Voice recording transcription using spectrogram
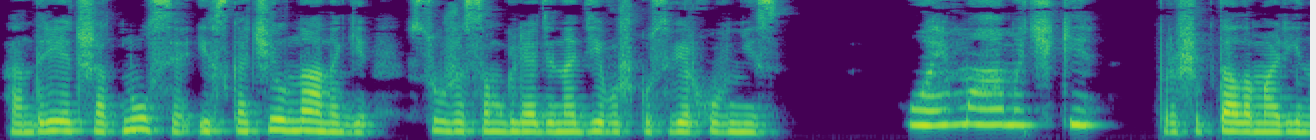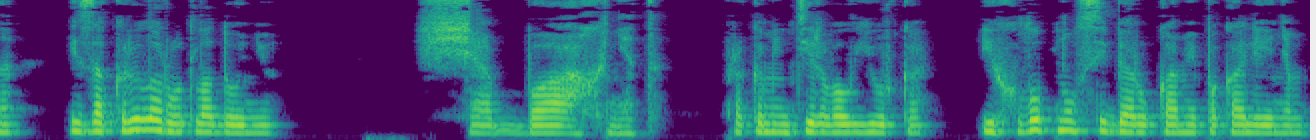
Андрей отшатнулся и вскочил на ноги, с ужасом глядя на девушку сверху вниз. «Ой, мамочки!» – прошептала Марина и закрыла рот ладонью. «Ща бахнет!» – прокомментировал Юрка и хлопнул себя руками по коленям.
